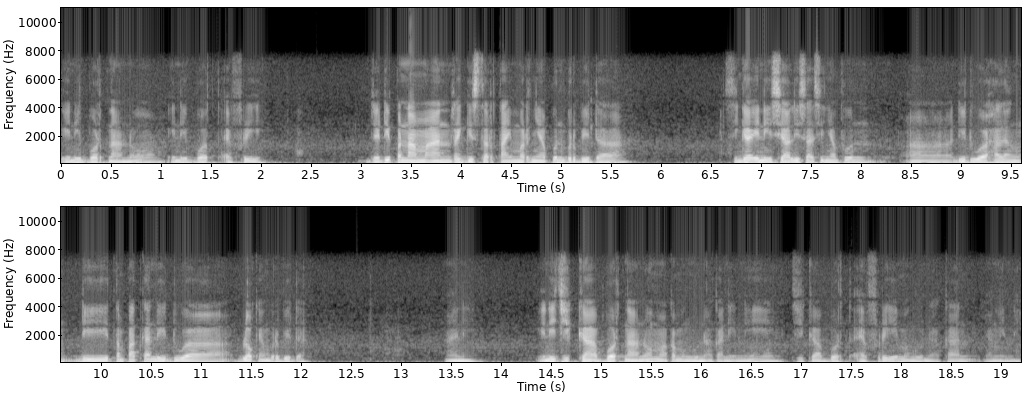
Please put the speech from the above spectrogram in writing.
Ini board Nano, ini board Every. Jadi penamaan register timernya pun berbeda sehingga inisialisasinya pun uh, di dua hal yang ditempatkan di dua blok yang berbeda. Nah ini. Ini jika board nano maka menggunakan ini. Jika board every menggunakan yang ini.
